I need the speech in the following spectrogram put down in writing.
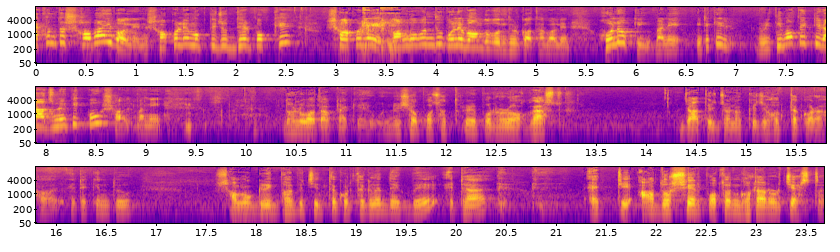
এখন তো সবাই বলেন, সকলে মুক্তিযুদ্ধের পক্ষে, সকলে বঙ্গবন্ধু বলে বঙ্গবন্ধুর কথা বলেন। হলো কি মানে এটা কি রীতিমতো একটি রাজনৈতিক কৌশল? মানে ধন্যবাদ আপনাকে। উনিশশো পঁচাত্তরের পনেরো আগস্ট জাতির জনককে যে হত্যা করা হয়, এটা কিন্তু সামগ্রিকভাবে চিন্তা করতে গেলে দেখবে এটা একটি আদর্শের পতন ঘটানোর চেষ্টা।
